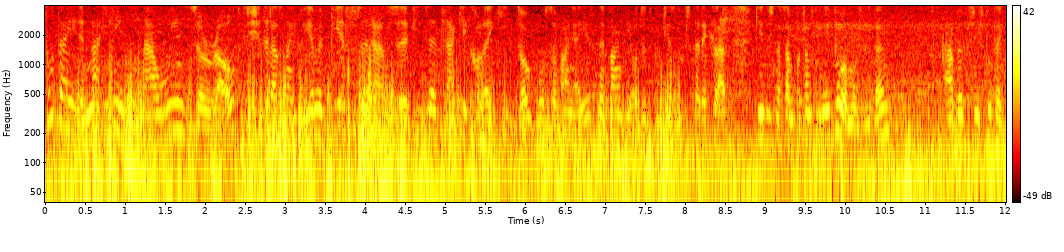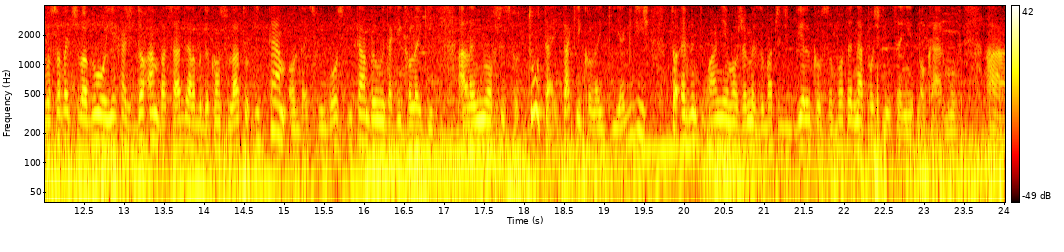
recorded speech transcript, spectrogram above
Tutaj na Ealingu, na Windsor Road, gdzie się teraz znajdujemy, pierwszy raz widzę takie kolejki do głosowania. Jestem w Anglii od 24 lat. Kiedyś na samym początku nie było możliwe, aby przyjść tutaj głosować, trzeba było jechać do ambasady albo do konsulatu i tam oddać swój głos i tam były takie kolejki, ale mimo wszystko tutaj takie kolejki jak dziś, to ewentualnie możemy zobaczyć w Wielką Sobotę na poświęcenie pokarmów, a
